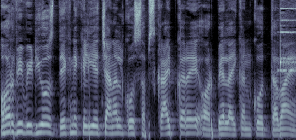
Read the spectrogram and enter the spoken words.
और भी वीडियोस देखने के लिए चैनल को सब्सक्राइब करें और बेल आइकन को दबाएँ।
